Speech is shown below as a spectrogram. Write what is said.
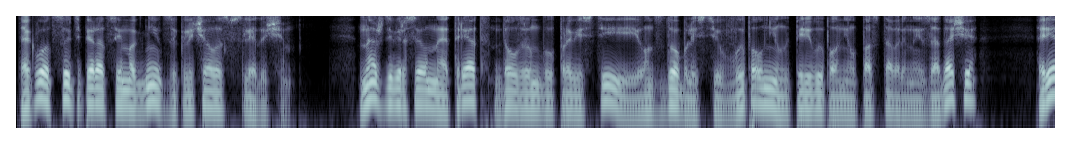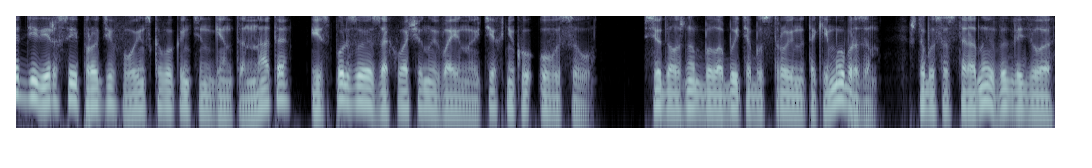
так вот, суть операции «Магнит» заключалась в следующем. Наш диверсионный отряд должен был провести, и он с доблестью выполнил и перевыполнил поставленные задачи, ряд диверсий против воинского контингента НАТО, используя захваченную военную технику у ВСУ. Все должно было быть обустроено таким образом, чтобы со стороны выглядело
